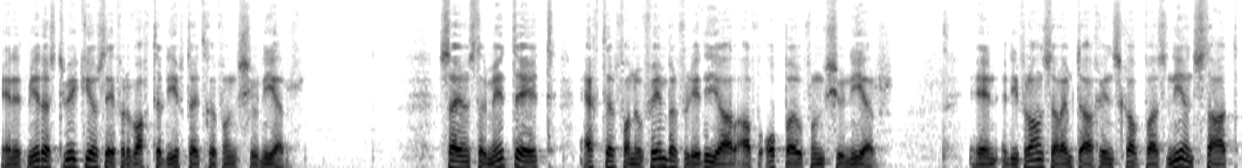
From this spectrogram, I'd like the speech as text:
en het meer as 2 keer sy verwagte lewensduur gefunksioneer. Sy instrumente het egter van November verlede jaar af ophou funksioneer en die Franse ruimteagentskap was nie in staat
